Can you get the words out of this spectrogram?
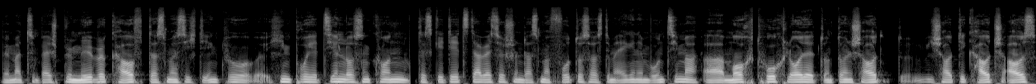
wenn man zum Beispiel Möbel kauft, dass man sich die irgendwo hinprojizieren lassen kann. Das geht jetzt teilweise schon, dass man Fotos aus dem eigenen Wohnzimmer äh, macht, hochladet und dann schaut, wie schaut die Couch aus.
